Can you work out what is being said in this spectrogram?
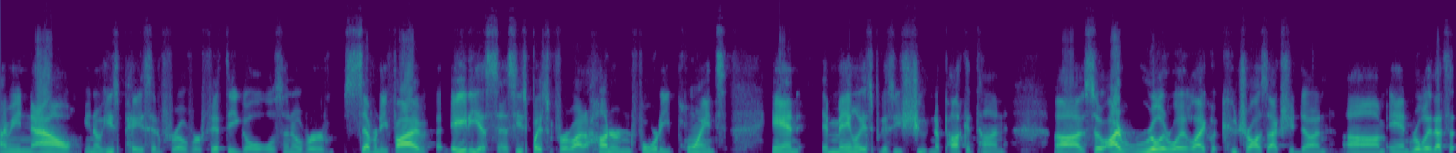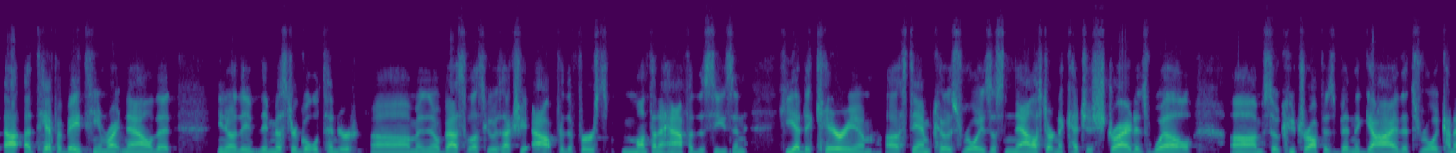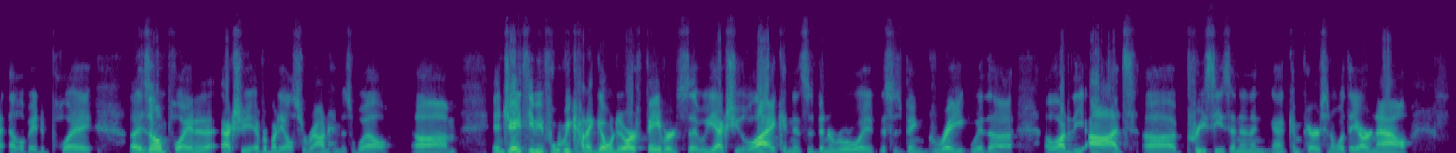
I mean, now, you know, he's pacing for over 50 goals and over 75, 80 assists. He's placing for about 140 points. And, mainly it's because he's shooting the puck a ton. Uh, so I really, really like what Kucherov's actually done. Um, and really, that's a, a Tampa Bay team right now that – you know, they, they missed their goaltender. Um, and, you know, Vasilevskiy was actually out for the first month and a half of the season. He had to carry him. Uh, Stamkos really is just now starting to catch his stride as well. Um, so Kucherov has been the guy that's really kind of elevated play, uh, his own play, and uh, actually everybody else around him as well. Um, and JT, before we kind of go into our favorites that we actually like, and this has been really, this has been great with uh, a lot of the odds uh, preseason and in, in comparison to what they are now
